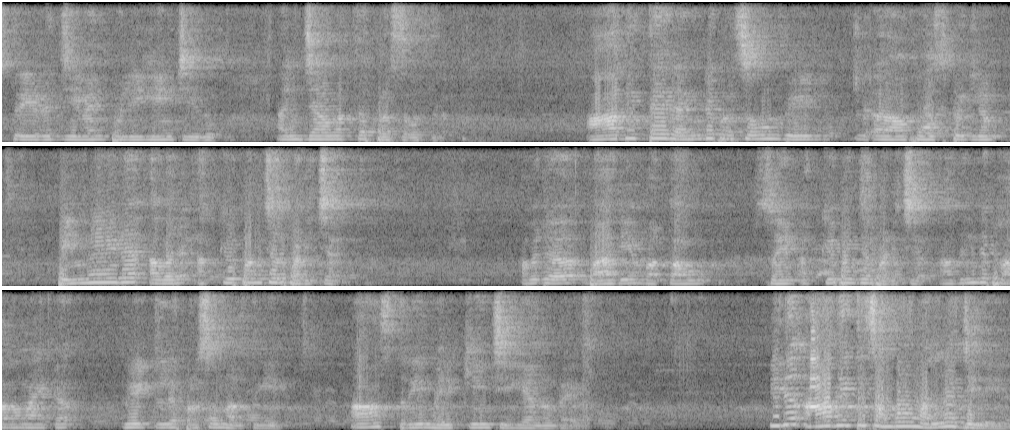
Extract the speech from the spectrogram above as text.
സ്ത്രീയുടെ ജീവൻ പൊലിയുകയും ചെയ്തു അഞ്ചാമത്തെ പ്രസവത്തിൽ. ആദ്യത്തെ രണ്ട് പ്രസവവും വീട്ടിൽ ഹോസ്പിറ്റലും. പിന്നീട് അവർ അക്യുപഞ്ചർ പഠിച്ച്. അവർ ഭാര്യയും ഭർത്താവും സ്വയം അക്യുപഞ്ചർ പഠിച്ച് അതിന്റെ ഭാഗമായിട്ട് വീട്ടിലെ പ്രസവം നടത്തുകയും ആ സ്ത്രീ മരിക്കുകയും ചെയ്യുകയാണ് ഉണ്ടായത്. ഇത് ആദ്യത്തെ സംഭവമല്ല ജില്ലയിൽ.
